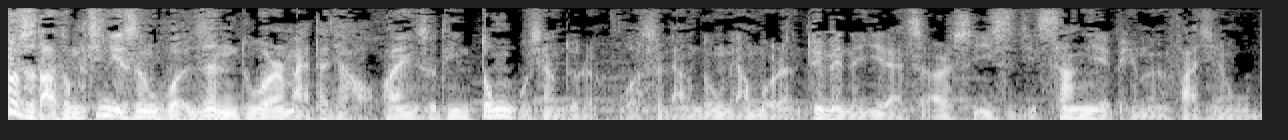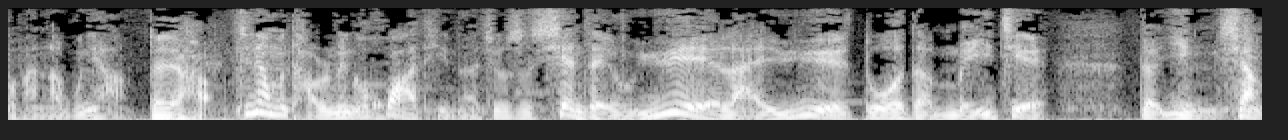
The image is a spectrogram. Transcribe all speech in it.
作者打通经济生活任督二脉，大家好，欢迎收听《东吴相对论》，我是梁东梁某人，对面的依然是二十一世纪商业评论发现人吴不凡，老吴你好。大家好，今天我们讨论的一个话题呢，就是现在有越来越多的媒介的影像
